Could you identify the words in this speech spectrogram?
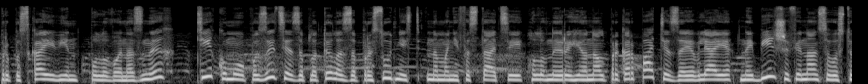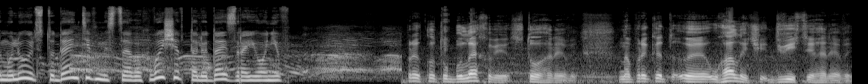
припускає він. Половина з них Ті, кому опозиція заплатила за присутність на маніфестації. Головний регіонал Прикарпаття заявляє, найбільше фінансово стимулюють студентів місцевих вишів та людей з районів. Наприклад, у Булехові 100 гривень, наприклад, е, у Галичі 200 гривень,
